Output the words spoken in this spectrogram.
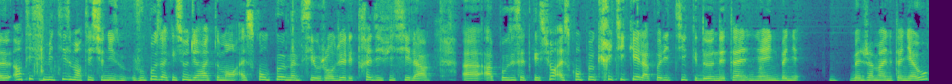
Euh, antisémitisme, antisionisme. Je vous pose la question directement. Est-ce qu'on peut, même si aujourd'hui elle est très difficile à, à, poser cette question, est-ce qu'on peut critiquer la politique de Netanyahu, Benjamin Netanyahou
